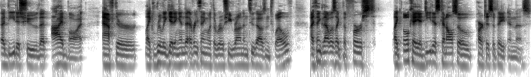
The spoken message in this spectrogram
Adidas shoe that I bought after like really getting into everything with the Roshe run in 2012. I think that was like the first like okay, Adidas can also participate in this.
